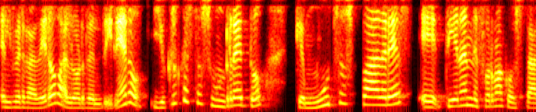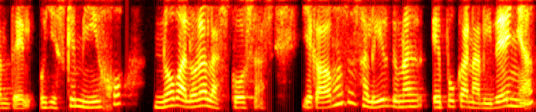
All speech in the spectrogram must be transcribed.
el verdadero valor del dinero. Y yo creo que esto es un reto que muchos padres eh, tienen de forma constante. Oye, es que mi hijo no valora las cosas. Y acabamos de salir de una época navideña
